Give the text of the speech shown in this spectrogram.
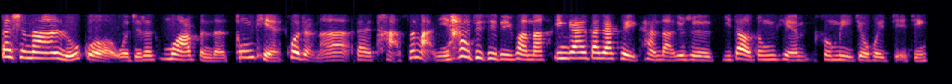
但是呢，如果我觉得墨尔本的冬天，或者呢，在塔斯马尼亚 这些地方呢，应该大家可以看到，就是一到冬天，蜂蜜就会结晶。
